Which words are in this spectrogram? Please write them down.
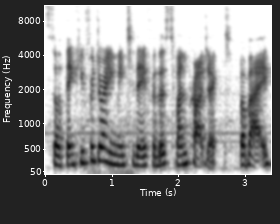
So thank you for joining me today for this fun project. Bye-bye.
